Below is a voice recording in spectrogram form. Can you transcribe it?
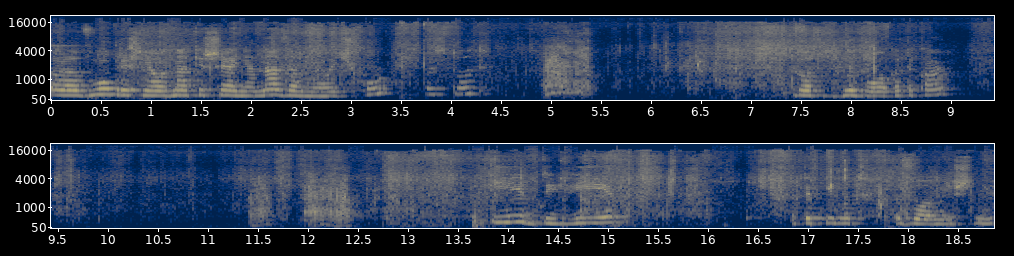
Е, Внутрішня одна кишеня на замочку. Ось тут. Досить глибока така. І дві такі от зовнішні.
